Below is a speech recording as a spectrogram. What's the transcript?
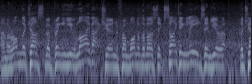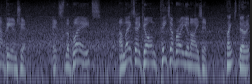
And we're on the cusp of bringing you live action from one of the most exciting leagues in Europe, the Championship. It's the Blades, and they take on Peterborough United. Thanks, Derek.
